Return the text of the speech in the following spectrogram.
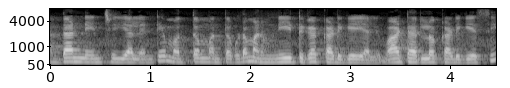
అద్దాన్ని ఏం చేయాలంటే మొత్తం అంతా కూడా మనం నీట్గా కడిగేయాలి. వాటర్లో కడిగేసి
